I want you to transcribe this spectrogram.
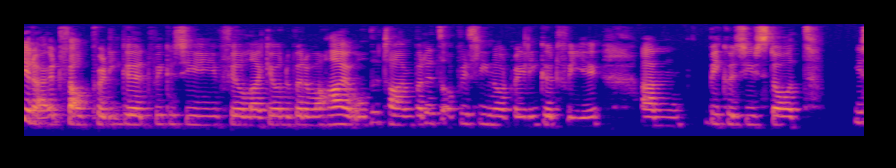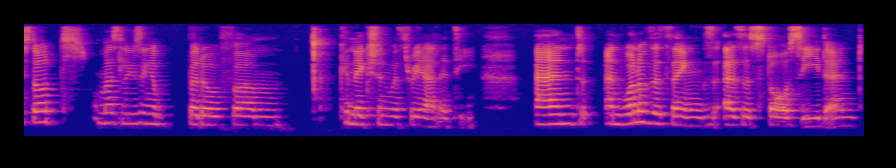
you know, it felt pretty good because you feel like you're on a bit of a high all the time, but it's obviously not really good for you um, because you start you start almost losing a bit of um, connection with reality. And and one of the things as a star seed, and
